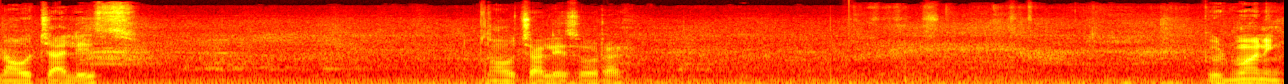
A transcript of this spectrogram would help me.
नौ चालीस। नौ चालीस हो रहा है। गुड मॉर्निंग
